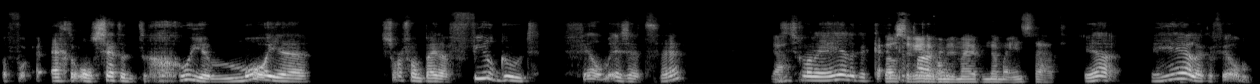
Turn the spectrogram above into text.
voor echt een ontzettend goede, mooie, soort van bijna feel-good film is het. Hè? Ja. Het is gewoon een heerlijke Dat is de reden waarom hij mij op nummer 1 staat. Ja, heerlijke film.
